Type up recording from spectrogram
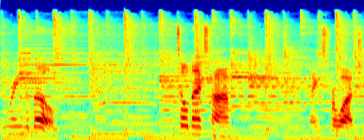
and ring the bell. Until next time, thanks for watching.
